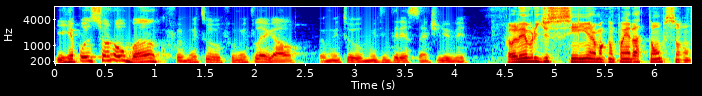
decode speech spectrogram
e reposicionou o banco, foi muito, foi muito legal. Foi muito, muito interessante de ver. Eu lembro disso sim, era uma campanha da Thompson,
